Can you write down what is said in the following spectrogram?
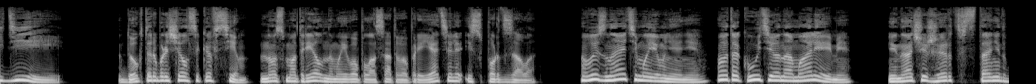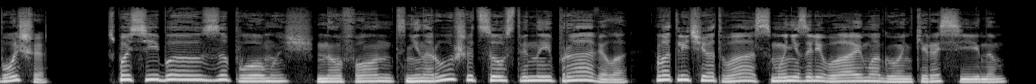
идеи!» Доктор обращался ко всем, но смотрел на моего полосатого приятеля из спортзала. «Вы знаете мое мнение. Атакуйте аномалиями, иначе жертв станет больше. «Спасибо за помощь, но фонд не нарушит собственные правила. В отличие от вас, мы не заливаем огонь керосином.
